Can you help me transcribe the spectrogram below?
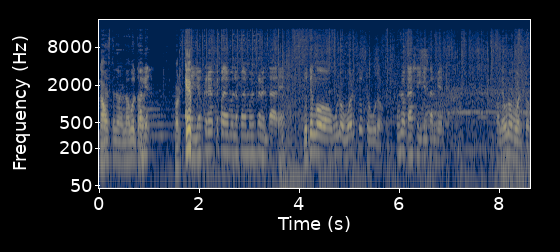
No, Este no, la vuelta. Ok, ¿por qué? Vale, yo creo que podemos, lo podemos reventar, ¿eh? Yo tengo uno muerto, seguro. Uno casi, yo también. Vale, uno muerto.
